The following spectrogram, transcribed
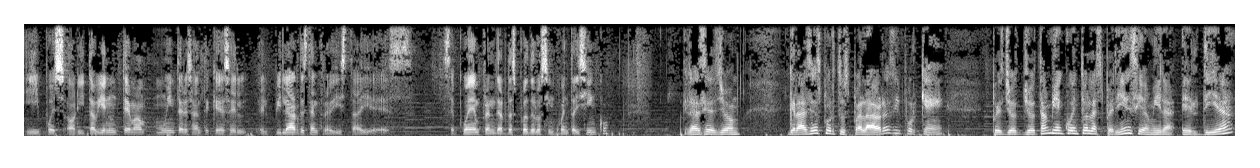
Y pues ahorita viene un tema muy interesante que es el, el pilar de esta entrevista y es, ¿se puede emprender después de los 55? Gracias John, gracias por tus palabras y porque pues yo, yo también cuento la experiencia, mira, el día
